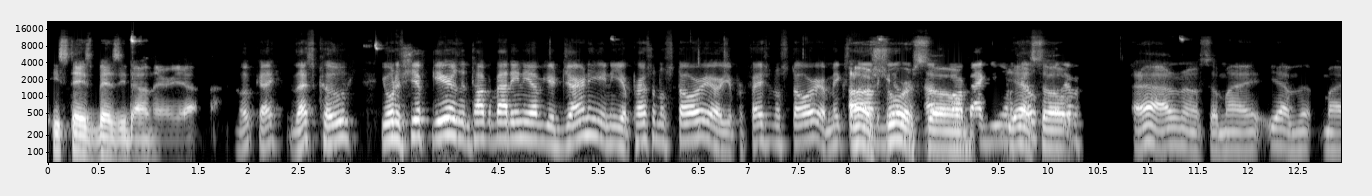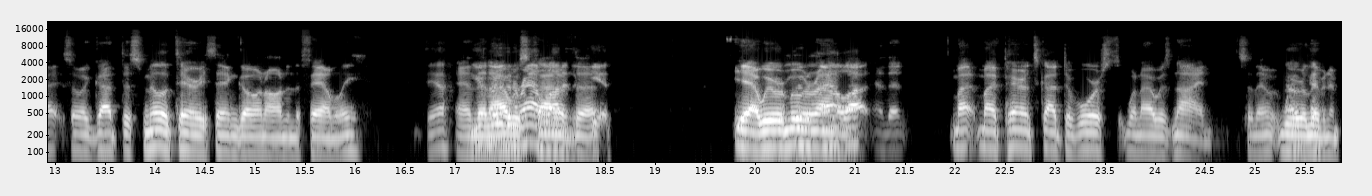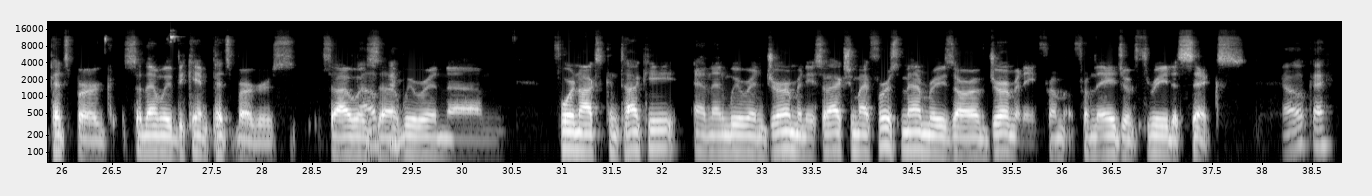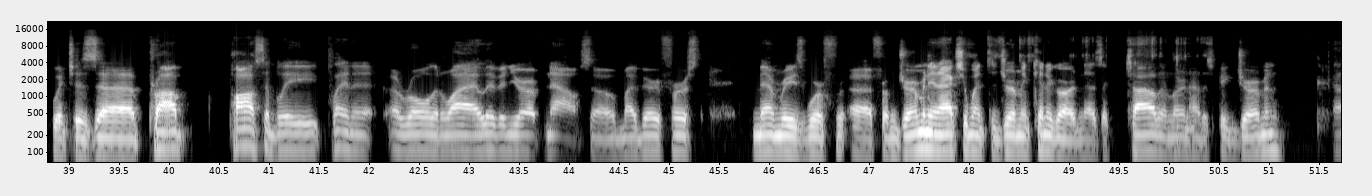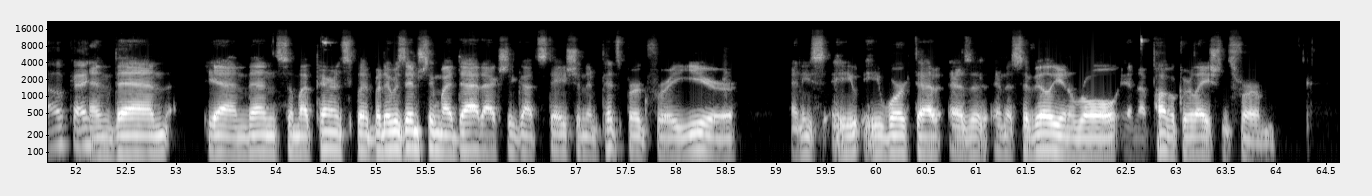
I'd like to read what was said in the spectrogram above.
he stays busy down there. Yeah. Okay, that's cool. You want to shift gears and talk about any of your journey, any of your personal story or your professional story, or mix it oh, all together? sure. So far back you want to yeah, go? So yeah, I don't know. So my yeah my so I got this military thing going on in the family Yeah. And then I was kind of the. Yeah, we were moving, moving around, around, a lot, and then my my parents got divorced when I was nine. So then we okay. were living in Pittsburgh. So then we became Pittsburghers. So I was okay. uh, we were in um, Fort Knox, Kentucky, and then we were in Germany. So actually, my first memories are of Germany from from the age of three to six. Oh, okay. Which is uh, prob possibly playing a, a, role in why I live in Europe now. So my very first memories were uh, from Germany, and I actually went to German kindergarten as a child and learned how to speak German. Oh, okay. And then yeah, and then so my parents split, but it was interesting. My dad actually got stationed in Pittsburgh for a year, and he's he he worked at as a in a civilian role in a public relations firm,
